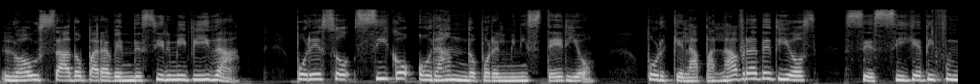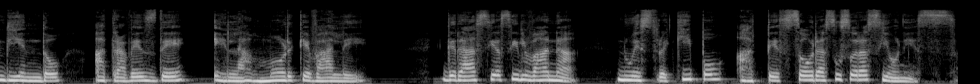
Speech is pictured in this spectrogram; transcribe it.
lo ha usado para bendecir mi vida. Por eso sigo orando por el ministerio, porque la palabra de Dios se sigue difundiendo a través de el amor que vale. Gracias Silvana. Nuestro equipo atesora sus oraciones.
